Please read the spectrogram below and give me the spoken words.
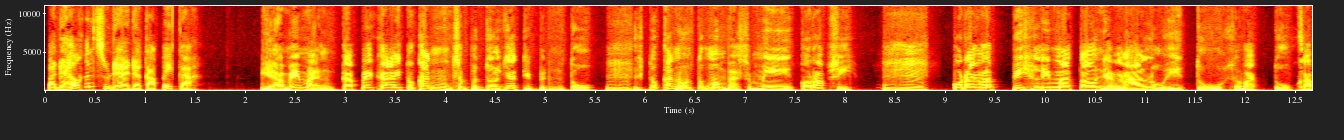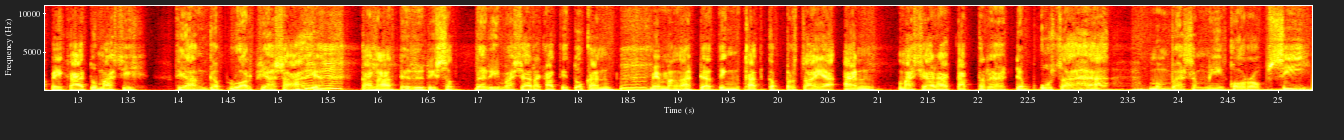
Padahal kan sudah ada KPK. Ya memang KPK itu kan sebetulnya dibentuk itu kan untuk membasmi korupsi. Mhm. kurang lebih lima tahun yang lalu itu sewaktu KPK itu masih dianggap luar biasa ya karena dari riset dari masyarakat itu kan memang ada tingkat kepercayaan masyarakat terhadap usaha membasmi korupsi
